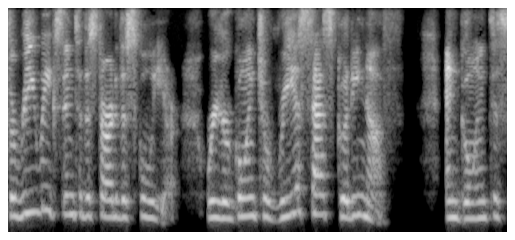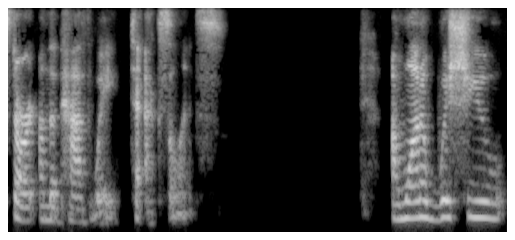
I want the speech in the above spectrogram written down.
three weeks into the start of the school year where you're going to reassess good enough and going to start on the pathway to excellence. I want to wish you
